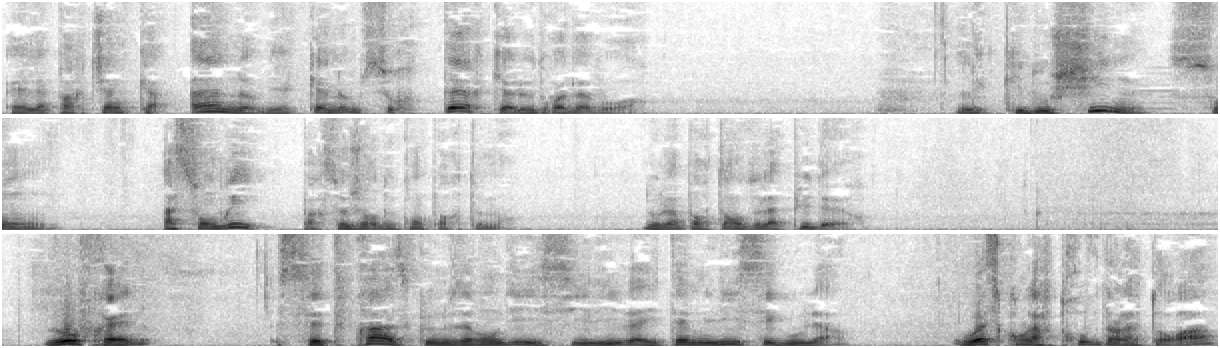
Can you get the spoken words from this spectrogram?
Elle appartient qu'à un homme. Il n'y a qu'un homme sur terre qui a le droit de la voir. Les Kiddushin sont assombris par ce genre de comportement. D'où l'importance de la pudeur. Vofren, cette phrase que nous avons dit ici, Liv, Li Segula, où est-ce qu'on la retrouve dans la Torah?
